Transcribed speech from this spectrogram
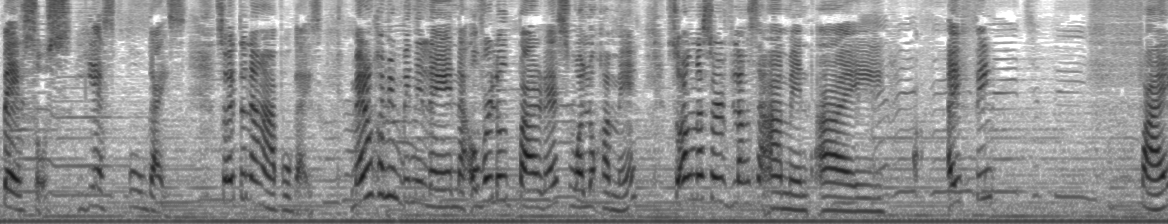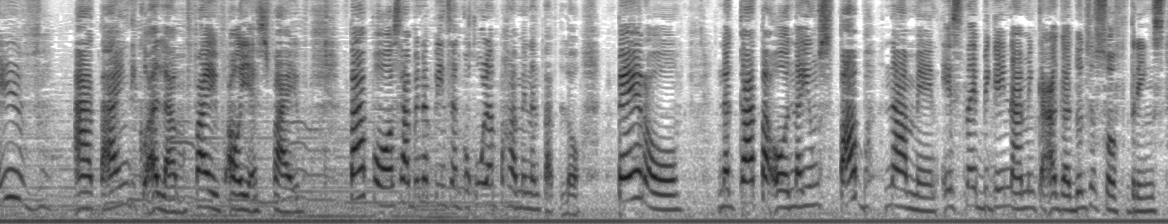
pesos. Yes po, guys. So, ito na nga po, guys. Meron kaming binili na overload pares, walo kami. So, ang na-serve lang sa amin ay, I think, five ata, hindi ko alam. Five. Oh, yes, five. Tapos, sabi ng pinsan ko, kulang pa kami ng tatlo. Pero, nagkataon na yung stub namin is naibigay namin kaagad dun sa soft drinks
